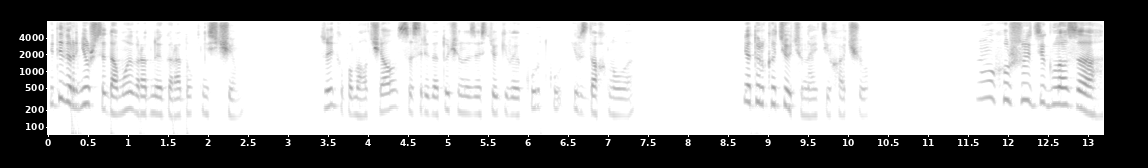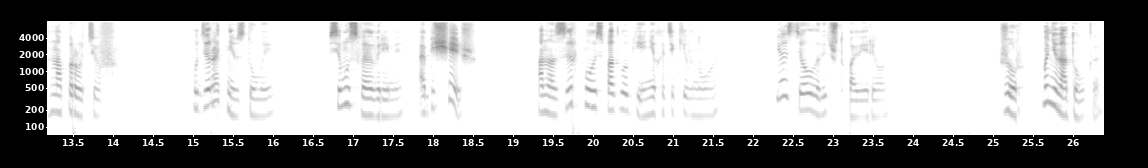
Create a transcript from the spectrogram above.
И ты вернешься домой в родной городок ни с чем. Зойка помолчала, сосредоточенно застегивая куртку, и вздохнула. Я только тетю найти хочу. Ох уж эти глаза напротив. Удирать не вздумай. Всему свое время. Обещаешь? Она зыркнула из-под лобья и нехотя кивнула. Я сделала вид, что поверила. Жор, мы ненадолго.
